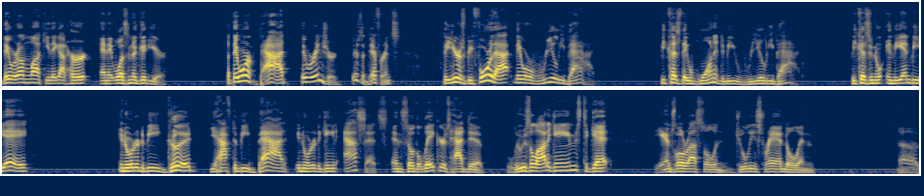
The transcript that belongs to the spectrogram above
they were unlucky. They got hurt, and it wasn't a good year. But they weren't bad. They were injured. There's a difference. The years before that, they were really bad because they wanted to be really bad. Because in, in the NBA, in order to be good, you have to be bad in order to gain assets. And so the Lakers had to lose a lot of games to get D'Angelo Russell and Julius Randle and uh,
